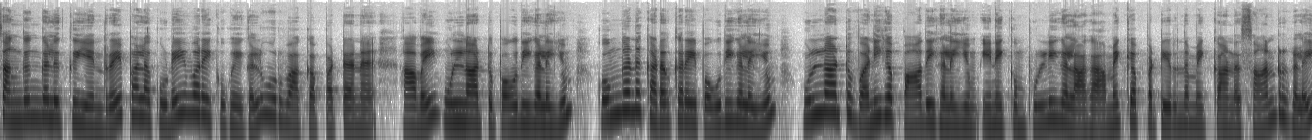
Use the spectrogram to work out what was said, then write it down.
சங்கங்களுக்கு என்றே பல குடைவரை குகைகள் உருவாக்கப்பட்டன. அவை உள்நாட்டு பகுதிகளையும் கொங்கண கடற்கரை பகுதிகளையும் உள்நாட்டு வணிக பாதைகளையும் இணைக்கும் புள்ளிகளாக அமைக்கப்பட்டிருந்தமைக்கான சான்றுகளை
